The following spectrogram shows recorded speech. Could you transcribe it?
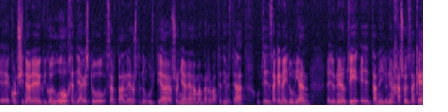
E, konsinare eukiko dugu, jendeak ez du zertan erosten duen guztia soinean eman berre batetik bestea, utzi dezake nahi dunean, nahi dunean utzi, eta nahi dunean jaso dezake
